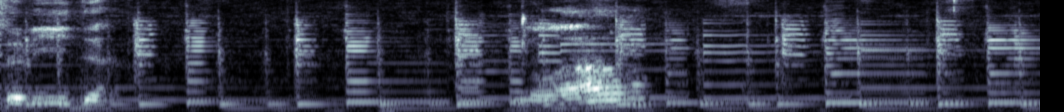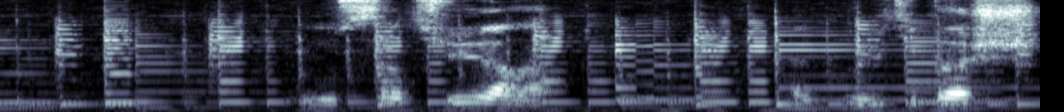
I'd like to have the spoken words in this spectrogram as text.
solides noires, une ceinture multipoche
